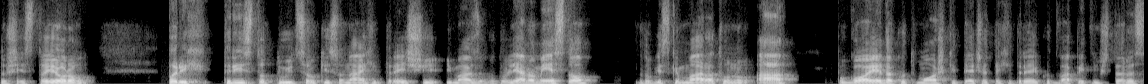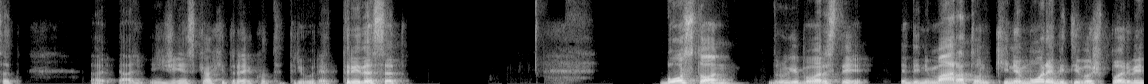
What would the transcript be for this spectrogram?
do 600 evrov. Prvih 300 tujcev, ki so najhitrejši, imajo zagotovljeno mesto na tokijskem maratonu, a pogoj je, da kot moški tečete hitreje kot 2,45 eh, in ženska hitreje kot 3 ure 30. Boston, drugi po vrsti, edini maraton, ki ne more biti vaš prvi,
